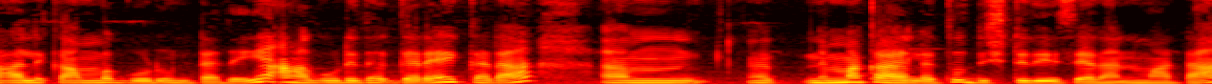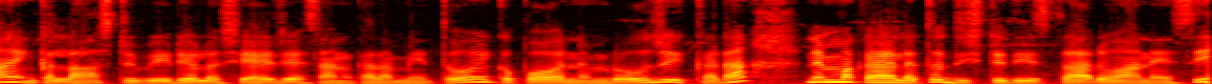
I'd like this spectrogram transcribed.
కాళికాంబ గుడి ఉంటుంది. ఆ గుడి దగ్గరే ఇక్కడ నిమ్మకాయలతో దిష్టి తీసేదనమాట ఇంకా లాస్ట్ వీడియోలో షేర్ షేర్ చేశాను కదా మీతో. ఇక పౌర్ణమి రోజు ఇక్కడ నిమ్మకాయలతో దిష్టి తీస్తారు అనేసి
